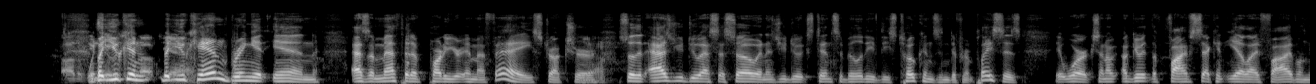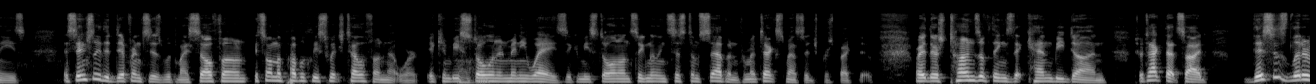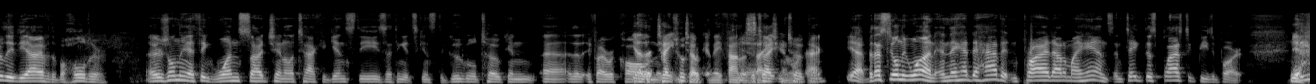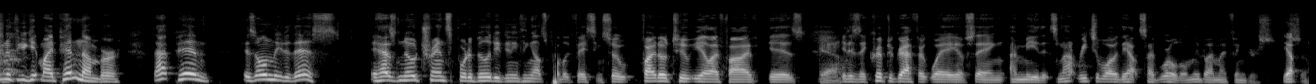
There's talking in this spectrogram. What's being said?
Uh, but you can stuff, but you can bring it in as a method of part of your mfa structure Yeah. so that as you do sso and as you do extensibility of these tokens in different places it works. And i'll, I'll give it the five second eli5 on these. Essentially the difference is with my cell phone it's on the publicly switched telephone network. It can be Mhm. stolen in many ways. It can be stolen on signaling system 7 from a text message perspective right? There's tons of things that can be done to attack that side. This is literally the eye of the beholder there's only, I think, one side channel attack against these. I think it's against the Google token, uh, if I recall. Yeah, the Titan took- token. They found a Yeah. the side Titan channel token. attack. Yeah, but that's the only one, and they had to have it and pry it out of my hands and take this plastic piece apart. And Yeah. even if you get my pin number, that pin is only to this. It has no transportability to anything else public facing. So FIDO2 ELI5 is yeah. it is a cryptographic way of saying I'm me that's not reachable by the outside world, only by my fingers. Yep. So,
